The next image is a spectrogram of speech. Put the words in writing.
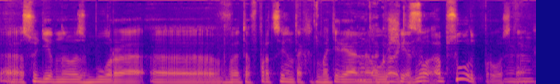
э, судебного сбора, э, в, это в процентах от материального Ну, ущерба. Ну, абсурд просто.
